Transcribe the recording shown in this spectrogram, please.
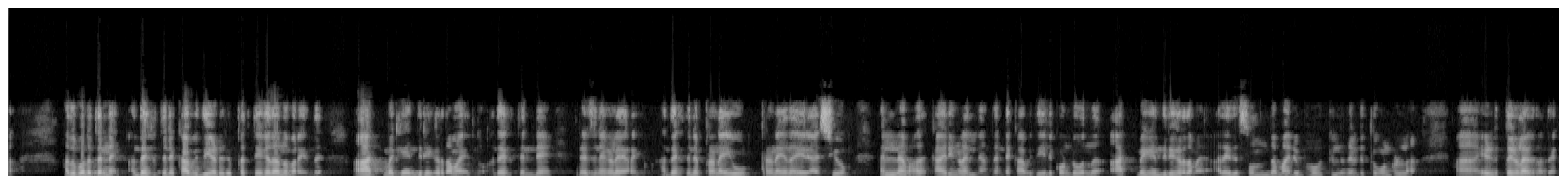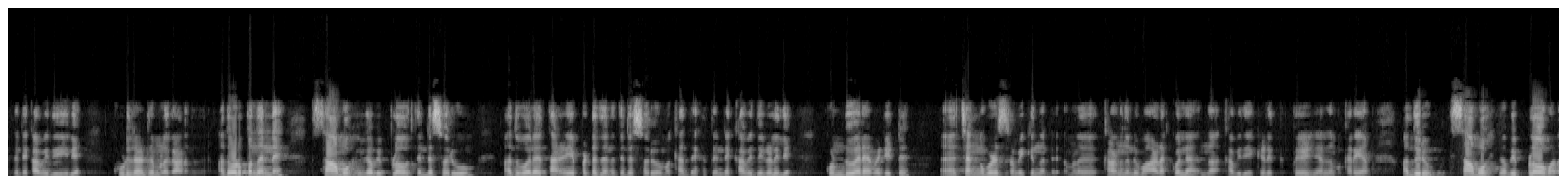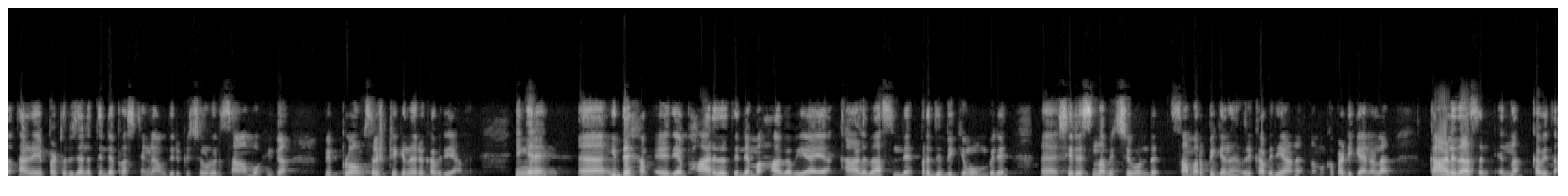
അതുപോലെ തന്നെ അദ്ദേഹത്തിന്റെ കവിതയുടെ ഒരു പ്രത്യേകത എന്ന് പറയുന്നത് ആത്മകേന്ദ്രീകൃതമായിരുന്നു. അദ്ദേഹത്തിന്റെ രചനകളേറെയും അദ്ദേഹത്തിന്റെ പ്രണയവും പ്രണയ നൈരാശ്യവും എല്ലാം ആ കാര്യങ്ങളെല്ലാം തന്റെ കവിതയിൽ കൊണ്ടുവന്ന് ആത്മകേന്ദ്രീകൃതമായ അതായത് സ്വന്തം അനുഭവത്തിൽ നിന്ന് എടുത്തുകൊണ്ടുള്ള എഴുത്തുകളായിരുന്നു അദ്ദേഹത്തിന്റെ കവിതയിൽ കൂടുതലായിട്ട് നമ്മൾ കാണുന്നത്. അതോടൊപ്പം തന്നെ സാമൂഹിക വിപ്ലവത്തിന്റെ സ്വരവും അതുപോലെ തഴയപ്പെട്ട ജനത്തിന്റെ സ്വരവും ഒക്കെ അദ്ദേഹത്തിന്റെ കവിതകളിൽ കൊണ്ടുവരാൻ വേണ്ടിയിട്ട് ചങ്ങമ്പുഴ ശ്രമിക്കുന്നുണ്ട്. നമ്മൾ കാണുന്നുണ്ട് വാഴക്കൊല എന്ന കവിതയൊക്കെ എടുത്തു കഴിഞ്ഞാൽ നമുക്കറിയാം. അതൊരു സാമൂഹിക വിപ്ലവമാണ്. തഴയപ്പെട്ട ഒരു ജനത്തിന്റെ പ്രശ്നങ്ങൾ അവതരിപ്പിച്ചുകൊണ്ട് ഒരു സാമൂഹിക വിപ്ലവം സൃഷ്ടിക്കുന്ന ഒരു കവിതയാണ്. ഇങ്ങനെ ഇദ്ദേഹം എഴുതിയ ഭാരതത്തിന്റെ മഹാകവിയായ കാളിദാസന്റെ പ്രതിഭയ്ക്ക് മുമ്പിൽ ശിരസ് നമിച്ചുകൊണ്ട് സമർപ്പിക്കുന്ന ഒരു കവിതയാണ് നമുക്ക് പഠിക്കാനുള്ള കാളിദാസൻ എന്ന കവിത.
